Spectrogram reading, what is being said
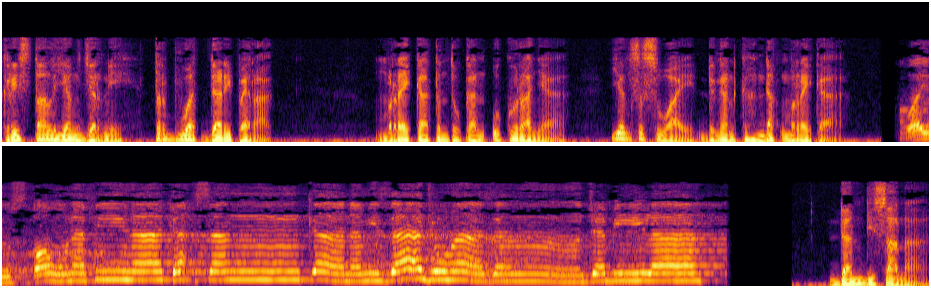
Kristal yang jernih terbuat dari perak. Mereka tentukan ukurannya yang sesuai dengan kehendak mereka. ويسقون فيها كأسا كان مزاجها زنجبيلا Dan di sana,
